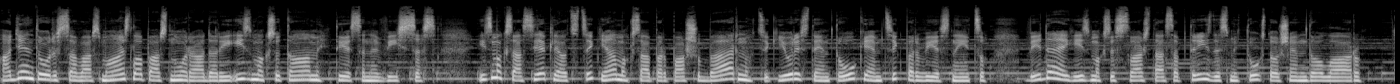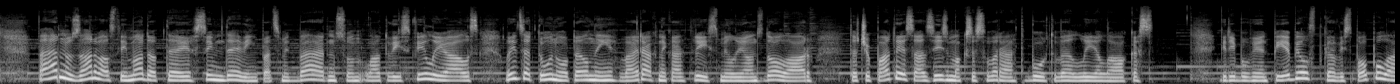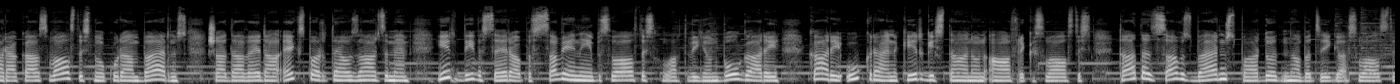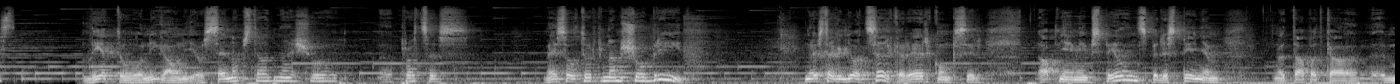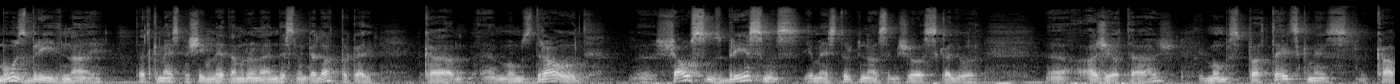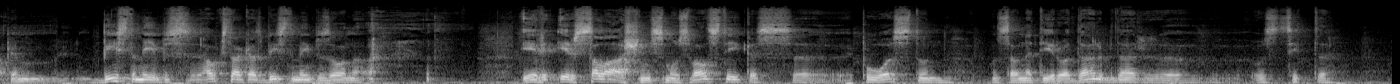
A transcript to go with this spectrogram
Aģentūras savās mājaslapās norāda arī izmaksu tāmi, tiesa ne visas. Izmaksās iekļauts, cik jāmaksā par pašu bērnu, cik juristiem, tulkiem, cik par viesnīcu. Vidēji izmaksas svārstās ap 30 tūkstošiem dolāru. Pērnu uz ārvalstīm adoptēja 119 bērnus, un Latvijas filiālis līdz ar to nopelnīja vairāk nekā 3 miljonus dolāru, taču patiesās izmaksas varētu būt vēl lielākas. Gribu vien piebilst, ka vispopulārākās valstis, no kurām bērnus šādā veidā eksportē uz ārzemēm, ir divas Eiropas Savienības valstis - Latvija un Bulgārija, kā arī Ukraina, Kirgistāna un Āfrikas valstis. Tātad savus bērnus pārdod nabadzīgās valstis. Lietuva un Igaunija jau sen apstādināja šo eh, procesu. Mēs vēl turpinām šo brīdi. Nu, es tagad ļoti ceru, ka Rērkungs ir apņēmības pilns, bet es pieņemu, Tāpat kā mūs brīdināja, tad, kad mēs par šīm lietām runājam desmit gadu atpakaļ, ka e, mums draud e, šausmas, briesmas, ja mēs turpināsim šo skaļo e, ažiotāžu. Mums pat teica, ka mēs kāpjam bīstamības, augstākās bīstamības zonā. ir, ir salāšņas mūsu valstī, kas post un, un savu netīro darbu dara uz citu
